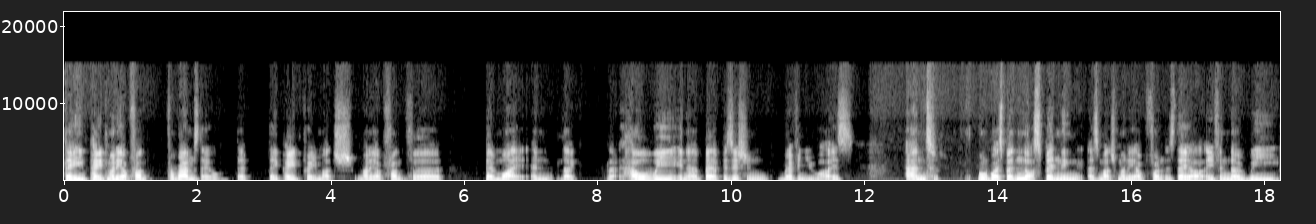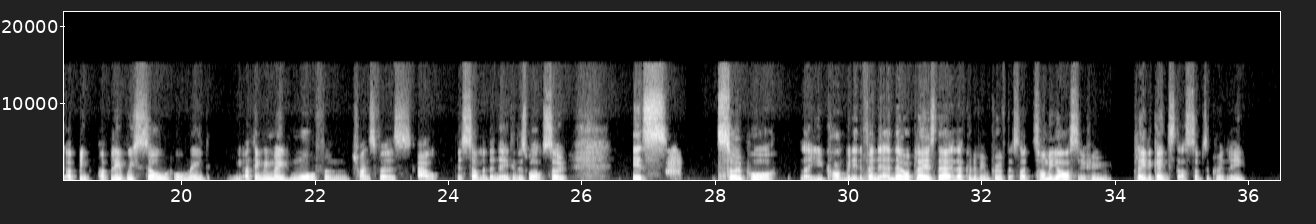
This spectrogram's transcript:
they paid money up front for Ramsdale. They paid pretty much money up front for Ben White, and like, like how are we in a better position revenue wise and all wise, but not spending as much money up front as they are, even though we I think I believe we sold or made I think we made more from transfers out this summer than they did as well. So it's so poor. Like you can't really defend it. And there were players there that could have improved us, like Tomiyasu, who played against us subsequently,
